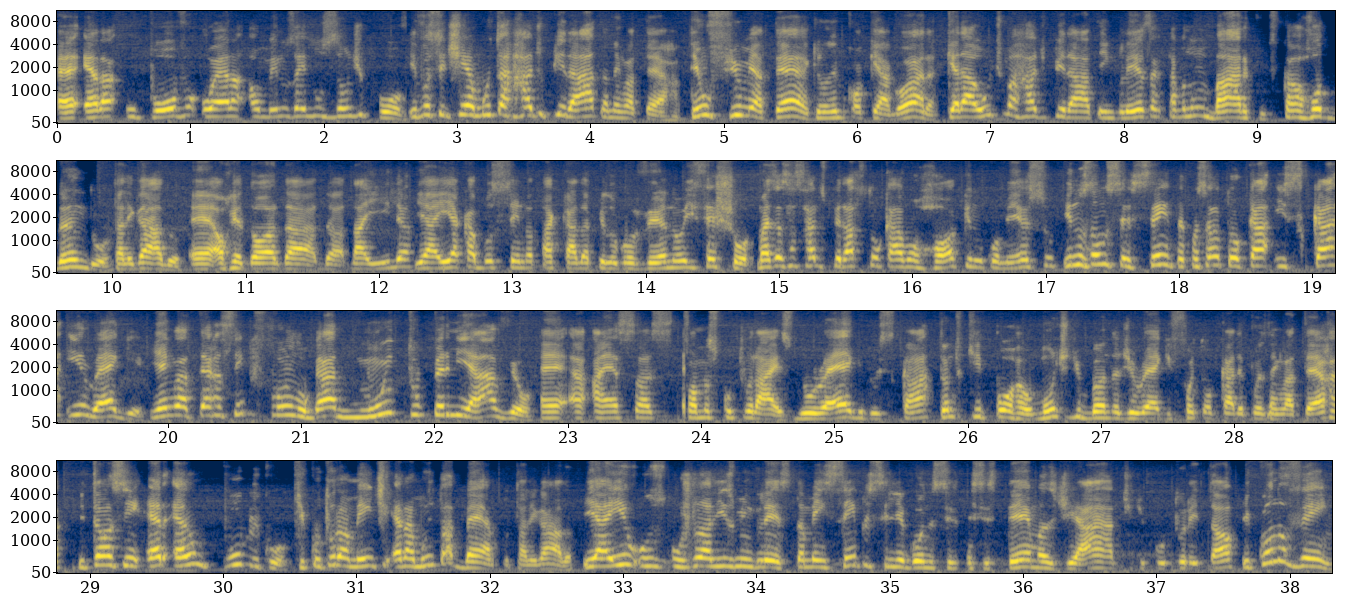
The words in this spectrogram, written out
é, era o povo ou era ao menos a ilusão de povo. E você tinha muita rádio pirata na Inglaterra. Tem um filme até, que eu não lembro qual que é agora, que era a última rádio pirata inglesa que tava num barco, que ficava rodando, tá ligado? É, ao redor redor da, da, da, ilha, e aí acabou sendo atacada pelo governo e fechou. Mas essas rádios piratas tocavam rock no começo, e nos anos 60 começaram a tocar ska e reggae. E a Inglaterra sempre foi um lugar muito permeável é, a, a, essas formas culturais, do reggae, do ska, tanto que, porra, um monte de banda de reggae foi tocar depois na Inglaterra. Então, assim, era, era um público que culturalmente era muito aberto, tá ligado? E aí os, o jornalismo inglês também sempre se ligou nesse, nesses temas de arte, de cultura e tal. E quando vem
